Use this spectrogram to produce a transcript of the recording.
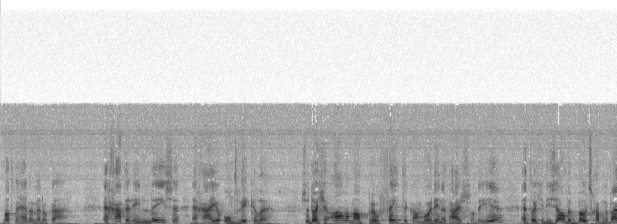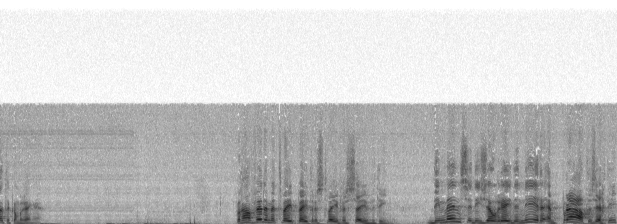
wat we hebben met elkaar. En ga erin lezen en ga je ontwikkelen. Zodat je allemaal profeten kan worden in het huis van de Heer. En tot je diezelfde boodschap naar buiten kan brengen. We gaan verder met 2 Petrus 2 vers 17. Die mensen die zo redeneren en praten, zegt hij,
